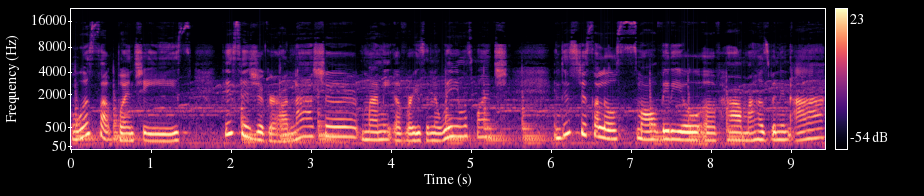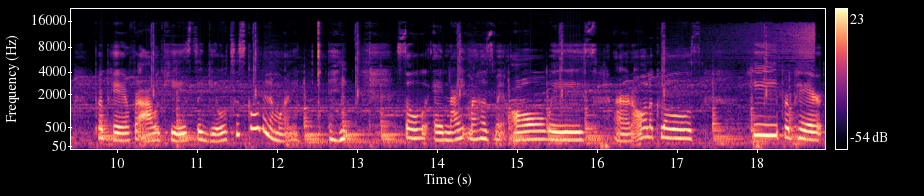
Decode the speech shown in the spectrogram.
What's up, bunchies? This is your girl Nasha, mommy of Raising the Williams Bunch, and this is just a little small video of how my husband and I prepare for our kids to go to school in the morning. so at night, my husband always iron all the clothes. He prepared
